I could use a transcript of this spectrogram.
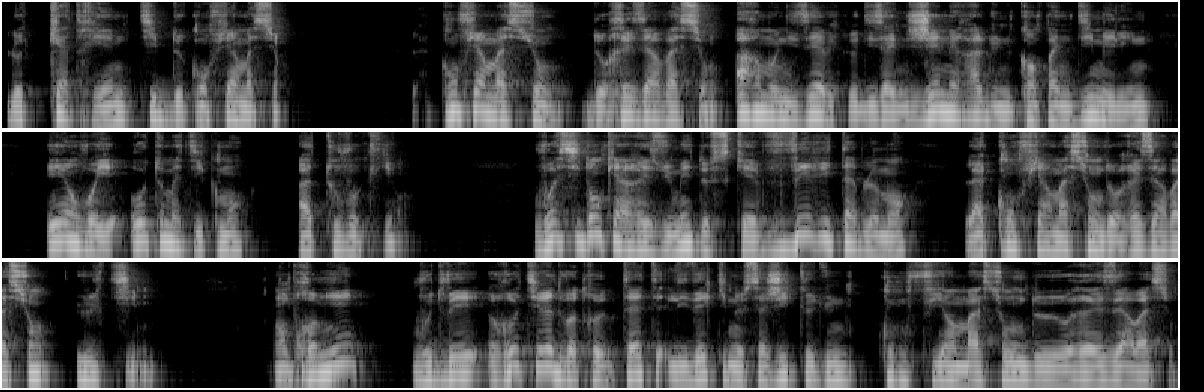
le quatrième type de confirmation. La confirmation de réservation harmonisée avec le design général d'une campagne d'emailing et envoyée automatiquement à tous vos clients. Voici donc un résumé de ce qu'est véritablement la confirmation de réservation ultime. En premier, vous devez retirer de votre tête l'idée qu'il ne s'agit que d'une confirmation de réservation.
